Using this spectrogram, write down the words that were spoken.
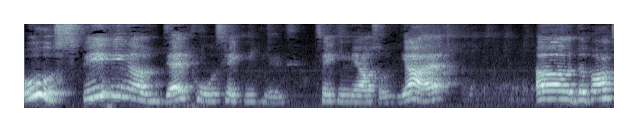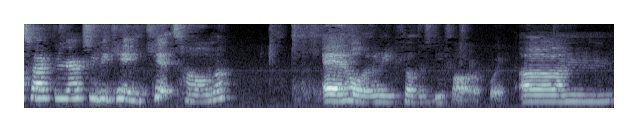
Ooh, speaking of Deadpool taking his taking Meowscles' yacht, uh, the Box Factory actually became Kit's home. And hold on, let me kill this default real quick. Um.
